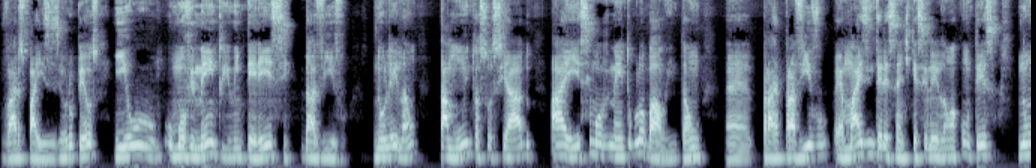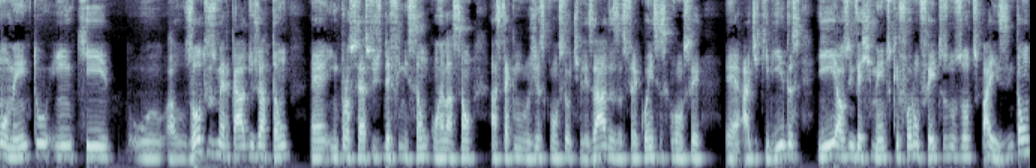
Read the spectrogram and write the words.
vários países europeus. E o, o movimento e o interesse da Vivo no leilão está muito associado a esse movimento global. Então, é, para Vivo, é mais interessante que esse leilão aconteça no momento em que o, os outros mercados já estão é, em processo de definição com relação às tecnologias que vão ser utilizadas, às frequências que vão ser é, adquiridas e aos investimentos que foram feitos nos outros países. Então,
